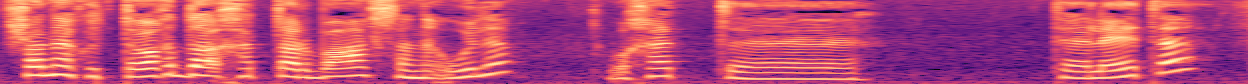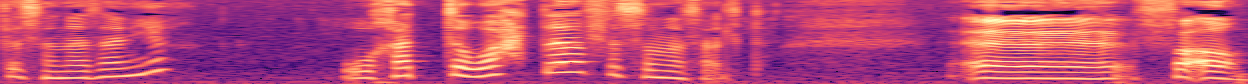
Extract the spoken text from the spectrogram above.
فأنا كنت واخده أخدت أربعة في سنة أولى واخدت ثلاثة في سنة تانية واخدت واحدة في سنة ثالثه آه، فآه.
